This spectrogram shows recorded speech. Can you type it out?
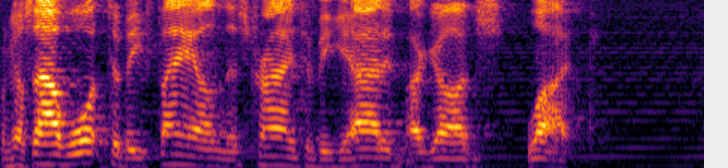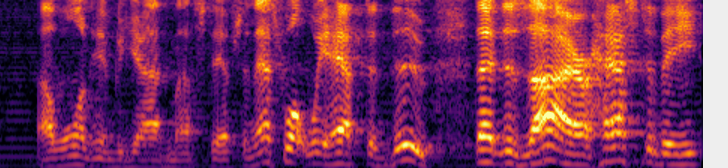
Because I want to be found as trying to be guided by God's light. I want him to guide my steps. And that's what we have to do. That desire has to be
